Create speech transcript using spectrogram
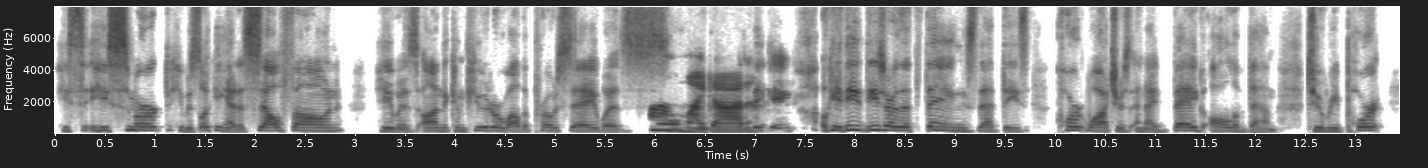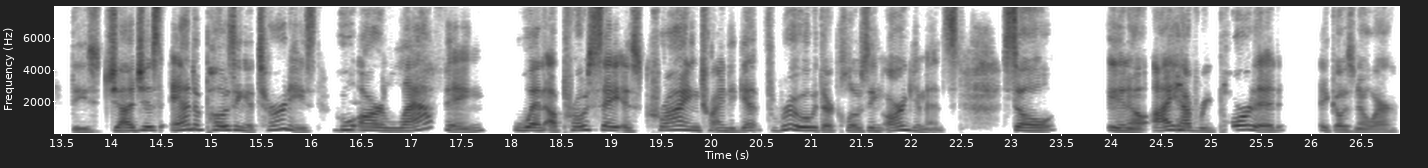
he he smirked. He was looking at his cell phone he was on the computer while the pro se was oh my god. speaking. Okay these, these are the things that these court watchers and i beg all of them to report these judges and opposing attorneys who are laughing when a pro se is crying trying to get through their closing arguments. So you know i have reported it goes nowhere.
